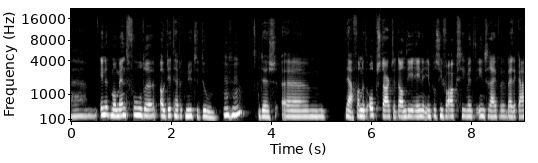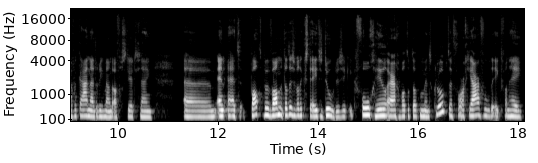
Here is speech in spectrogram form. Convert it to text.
um, in het moment voelde: oh, dit heb ik nu te doen. Mm-hmm. Dus um, ja, van het opstarten, dan die ene impulsieve actie met het inschrijven bij de KVK na drie maanden afgestudeerd te zijn. Um, en het pad bewandelen, dat is wat ik steeds doe. Dus ik, ik volg heel erg wat op dat moment klopt. En vorig jaar voelde ik van: hey,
